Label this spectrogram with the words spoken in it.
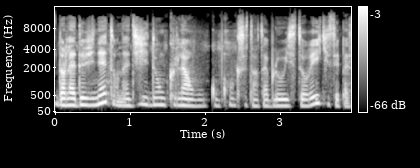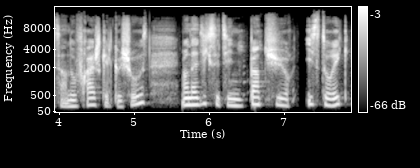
Dans la devinette, on a dit donc là, on comprend que c'est un tableau historique, il s'est passé un naufrage, quelque chose, mais on a dit que c'était une peinture historique,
